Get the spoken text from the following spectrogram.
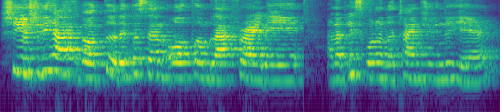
She usually has about 30% off on Black Friday and at least one other time during the year.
